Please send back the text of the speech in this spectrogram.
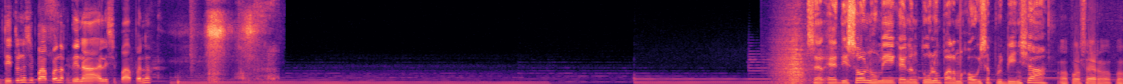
Dito na si Papa Nak, di naaalis si Papa Nak. Sir Edison, humingi kayo ng tulong para makauwi sa probinsya Opo, sir. Opo.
